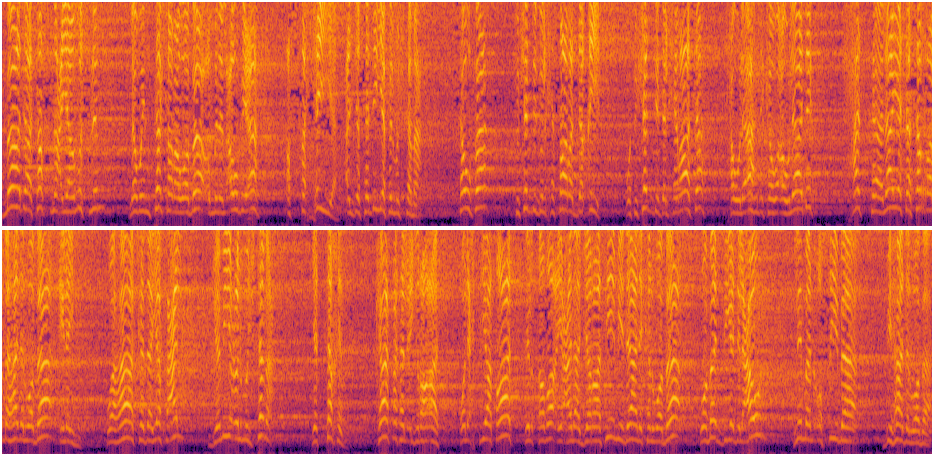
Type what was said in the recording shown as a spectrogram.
ماذا تصنع يا مسلم لو انتشر وباء من الأوبئة الصحية الجسدية في المجتمع؟ سوف تشدد الحصار الدقيق وتشدد الحراسة حول أهلك وأولادك حتى لا يتسرب هذا الوباء إليهم. وهكذا يفعل جميع المجتمع يتخذ كافة الإجراءات والاحتياطات للقضاء على جراثيم ذلك الوباء ومد يد العون لمن أصيب بهذا الوباء.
